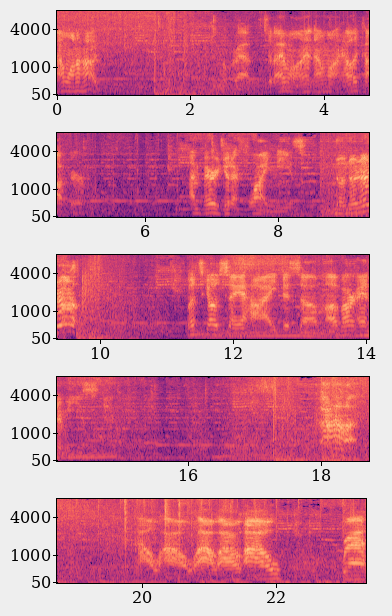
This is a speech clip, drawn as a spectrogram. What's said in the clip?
I want a hug. Oh crap. That's what I want. I want a helicopter. I'm very good at flying these. No, no, no, no! Let's go say hi to some of our enemies. Bruh.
